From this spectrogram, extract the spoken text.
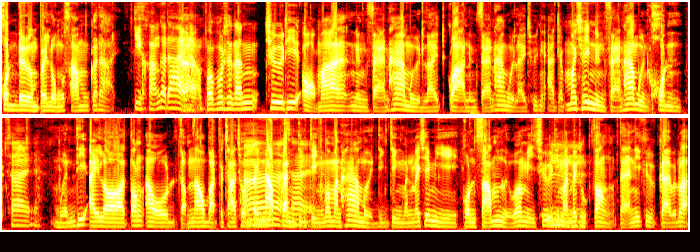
คนเดิมไปลงซ้ำก็ได้ กี่ครั้งก็ได้ครับอ่าเพราะเพราะฉะนั้นชื่อที่ออกมา1นึ่งแสนห้าหมื่นรายกว่า1นึ่งแสนห้าหมื่นรายชื่อเนี่ยอาจจะไม่ใช่1นึ่งแสนห้าหมื่นคนใช่เหมือนที่ไอรอต้องเอาสำเนาบัตรประชาชนอ่าไปนับกันใช่จริง ๆ ว่ามันห้าหมื่นจริง ๆ มันไม่ใช่มีคนซ้ำหรือว่ามีชื่อที่มันอืมไม่ถูกต้อง แต่อันนี้คือกลายเป็นว่า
